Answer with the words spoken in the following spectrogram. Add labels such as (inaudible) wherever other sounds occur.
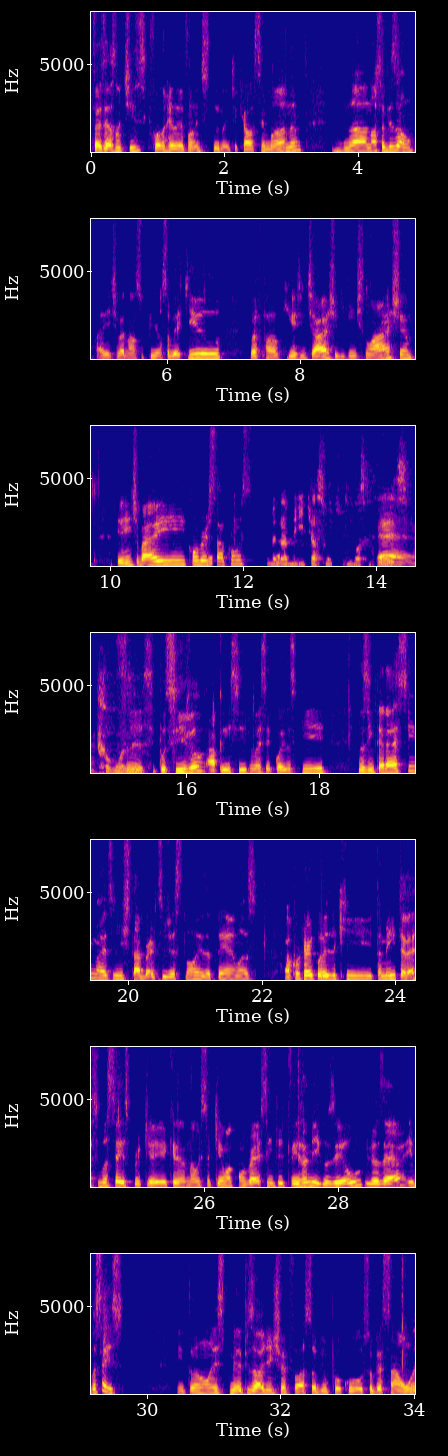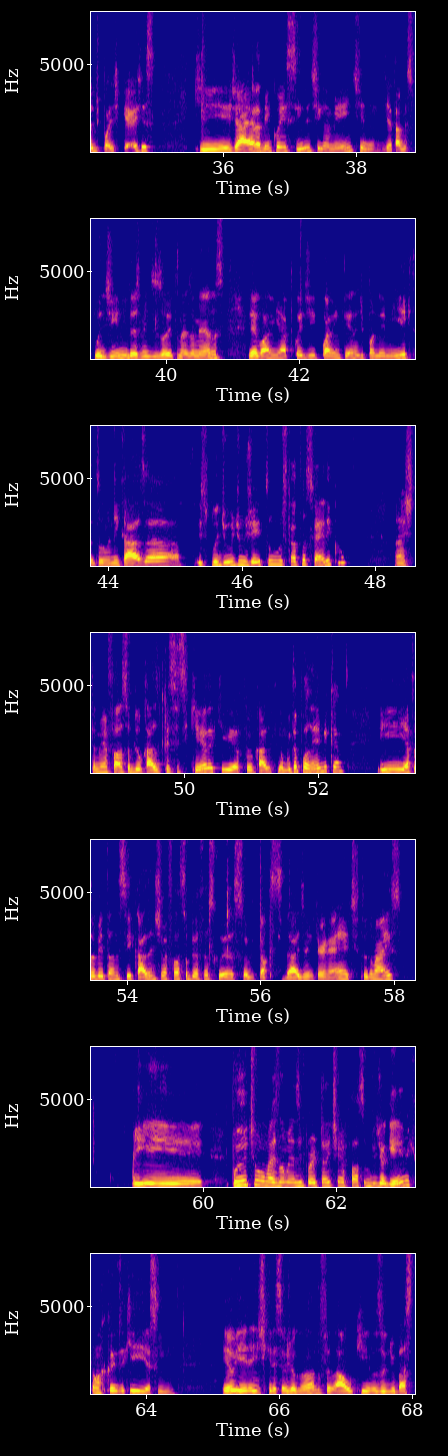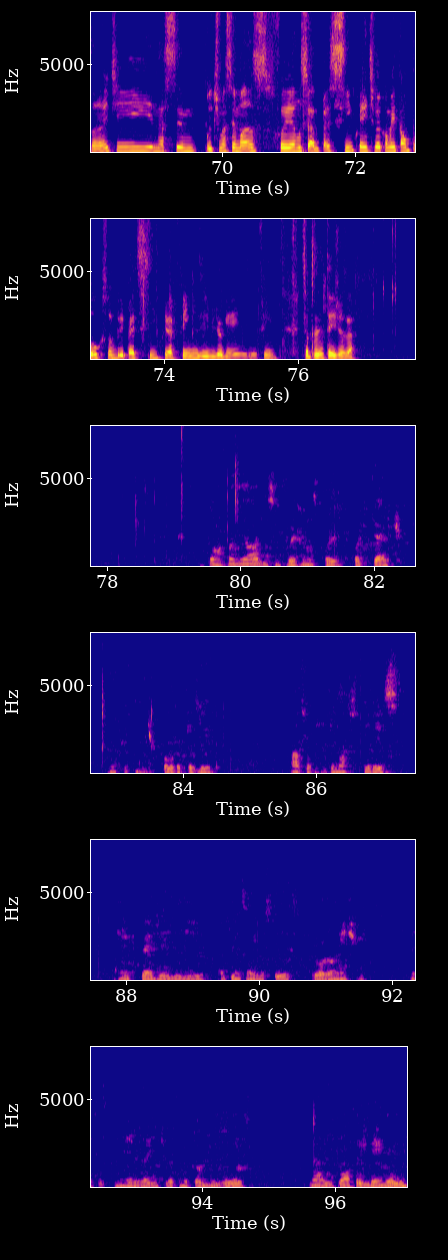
trazer as notícias que foram relevantes durante aquela semana na nossa visão. A gente vai dar nossa opinião sobre aquilo, vai falar o que a gente acha, o que a gente não acha, e a gente vai conversar com os. Primeiramente, assuntos do nosso interesse. (laughs) É, sim, vezes. se possível, a princípio vai ser coisas que nos interessem, mas a gente está aberto a sugestões, a temas, a qualquer coisa que também interesse vocês, porque, querendo ou não, isso aqui é uma conversa entre três amigos, eu, José e vocês. Então, esse primeiro episódio a gente vai falar sobre um pouco sobre essa onda de podcasts que já era bem conhecida antigamente, já estava explodindo em 2018 mais ou menos, e agora em época de quarentena, de pandemia, que está todo mundo em casa, explodiu de um jeito estratosférico. A gente também vai falar sobre o caso do PC Siqueira, que foi um caso que deu muita polêmica, e aproveitando esse caso, a gente vai falar sobre outras coisas, sobre toxicidade na internet e tudo mais. E por último, mas não menos importante, a gente vai falar sobre videogame, que é uma coisa que, assim, eu e ele a gente cresceu jogando, foi algo que nos uniu bastante e nessas últimas semanas foi anunciado o PS5 e a gente vai comentar um pouco sobre PS5 e afins e videogames, enfim. Se apresentei, José. Então, rapaziada, esse foi o nosso podcast. A gente falou da trazer assuntos do nosso interesse. A gente pede aí a compreensão de vocês. Provavelmente nesses primeiros aí a gente vai cometer alguns erros né? A gente vai aprendendo aí.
